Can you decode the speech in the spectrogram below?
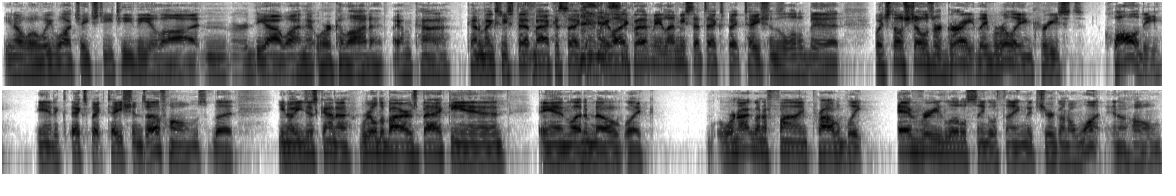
you know, well, we watch HGTV a lot and or DIY Network a lot. I, I'm kind of kind of makes me step back a second and be like, let me let me set the expectations a little bit. Which those shows are great. They've really increased quality and ex- expectations of homes. But you know, you just kind of reel the buyers back in and let them know, like, we're not going to find probably every little single thing that you're going to want in a home,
